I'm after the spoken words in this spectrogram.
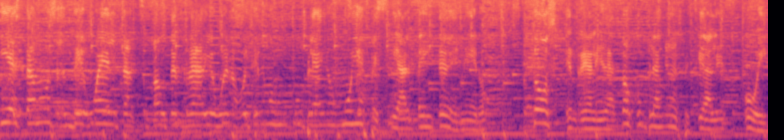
Y estamos de vuelta en Radio. Bueno, hoy tenemos un cumpleaños muy especial, 20 de enero. Dos, en realidad, dos cumpleaños especiales hoy.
